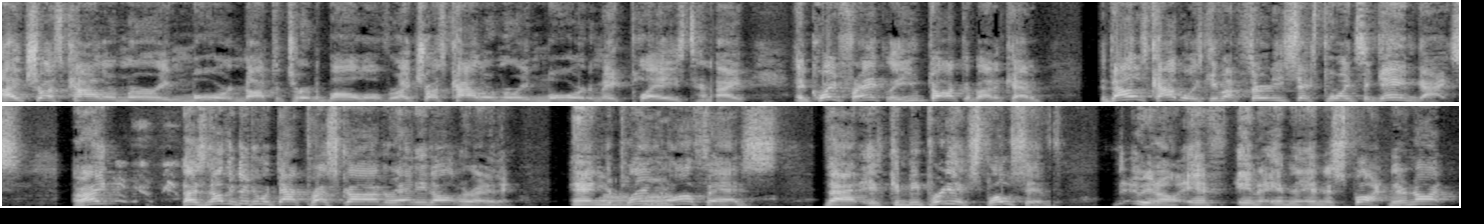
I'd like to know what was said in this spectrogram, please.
I trust Kyler Murray more not to turn the ball over. I trust Kyler Murray more to make plays tonight. And quite frankly, you talked about it, Kevin. The Dallas Cowboys gave up 36 points a game, guys. All right? That has nothing to do with Dak Prescott or Andy Dalton or anything. And you're uh-huh. playing an offense that it can be pretty explosive. You know, if in in in the spot, they're not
